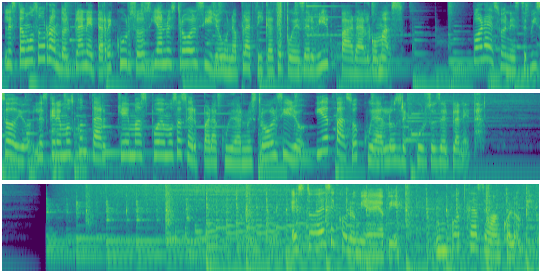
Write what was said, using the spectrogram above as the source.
le estamos ahorrando al planeta recursos y a nuestro bolsillo una platica que puede servir para algo más. Por eso en este episodio les queremos contar qué más podemos hacer para cuidar nuestro bolsillo y de paso cuidar los recursos del planeta. Esto es Economía de a pie, un podcast de Bancolombia.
